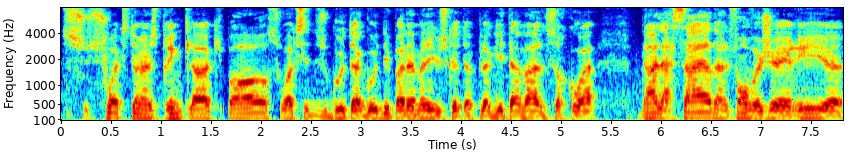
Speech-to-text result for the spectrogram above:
soit que c'est un sprinkler qui part, soit que c'est du goutte à goutte, dépendamment de ce que tu as plugué ta valve sur quoi. Dans la serre, dans le fond, on va gérer euh,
